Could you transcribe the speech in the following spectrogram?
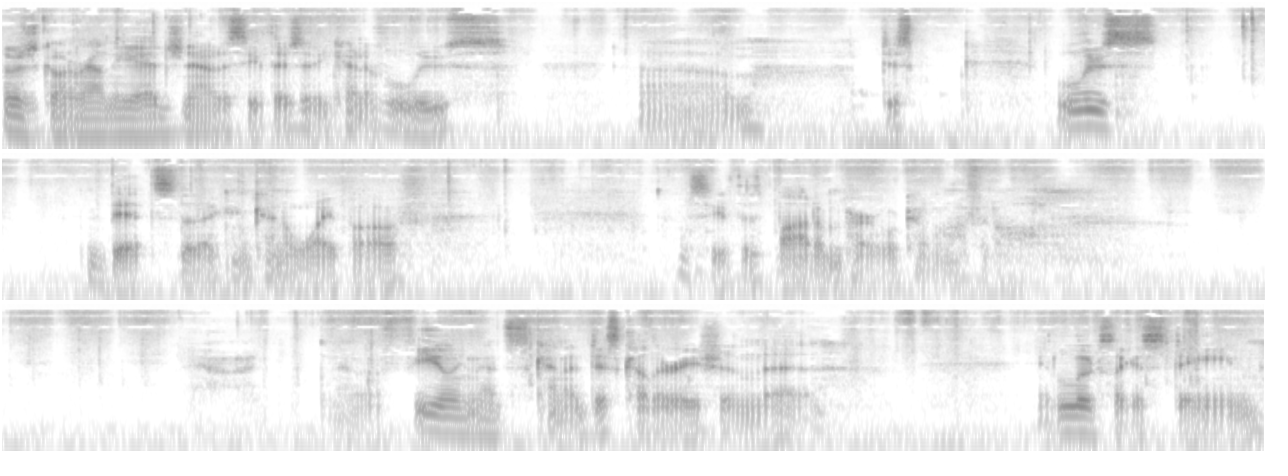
I'm just going around the edge now to see if there's any kind of loose, um, just loose bits that I can kind of wipe off. Let's see if this bottom part will come off at all. Yeah, I have a feeling that's kind of discoloration that it looks like a stain.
